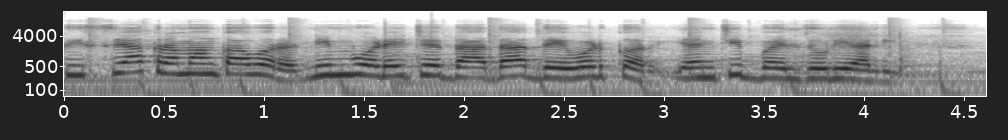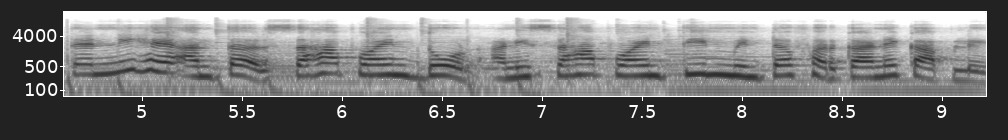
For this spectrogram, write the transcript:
तिसऱ्या क्रमांकावर निमवडेचे दादा देवडकर यांची बैलजोडी आली. त्यांनी हे अंतर सहा पॉईंट दोन आणि सहा पॉईंट तीन मिनटं फरकाने कापले.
